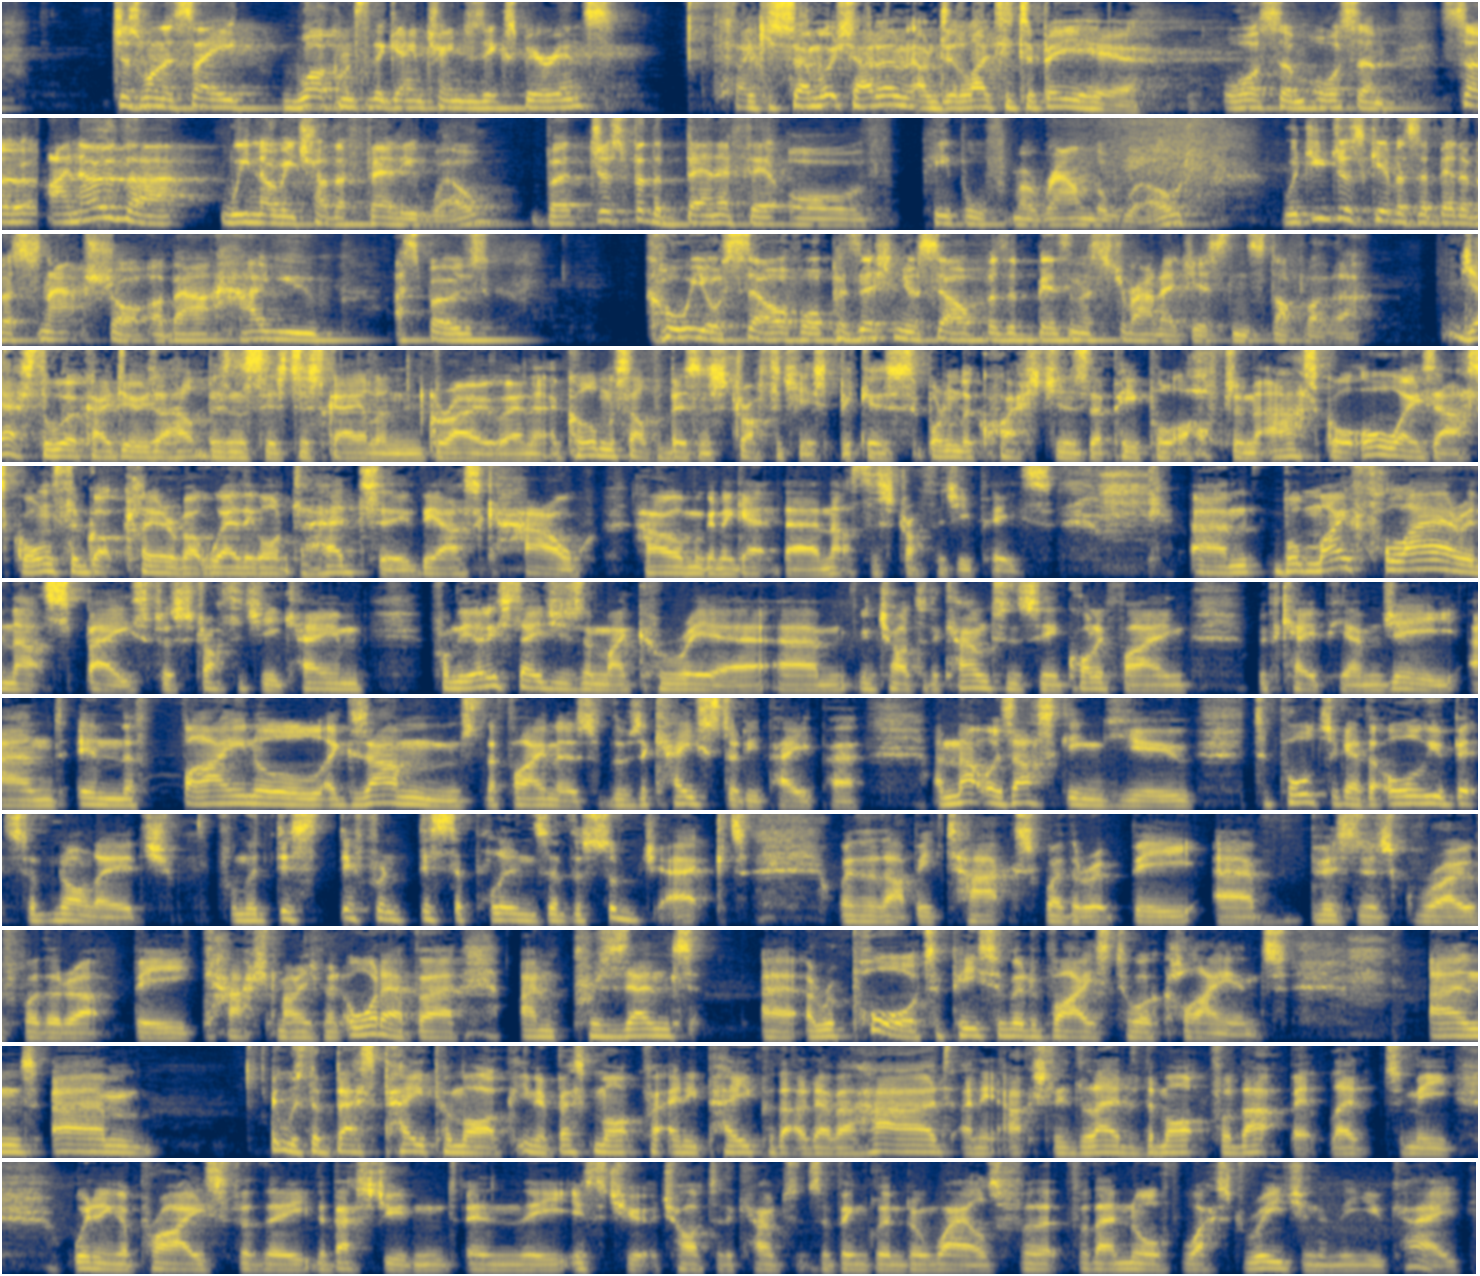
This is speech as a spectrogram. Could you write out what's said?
just want to say welcome to the Game Changers experience. Thank you so much, Adam. I'm delighted to be here. Awesome, awesome. So I know that we know each other fairly well, but just for the benefit of people from around the world, would you just give us a bit of a snapshot about how you, I suppose, call yourself or position yourself as a business strategist and stuff like that? Yes, the work I do is I help businesses to scale and grow. And I call myself a business strategist because one of the questions that people often ask or always ask, once they've got clear about where they want to head to, they ask, How? How am I going to get there? And that's the strategy piece. Um, but my flair in that space for strategy came from the early stages of my career um, in chartered accountancy and qualifying with KPMG. And in the final exams, the finals, there was a case study paper. And that was asking you to pull together all your bits of knowledge from the dis- different disciplines of the subject, whether that be tax, whether it be uh, business growth, whether that be cash management or whatever, and present uh, a report, a piece of advice to a client. And um, it was the best paper mark, you know, best mark for any paper that I'd ever had, and it actually led the mark for that bit led to me winning a prize for the the best student in the Institute of Chartered Accountants of England and Wales for for their northwest region in the UK.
